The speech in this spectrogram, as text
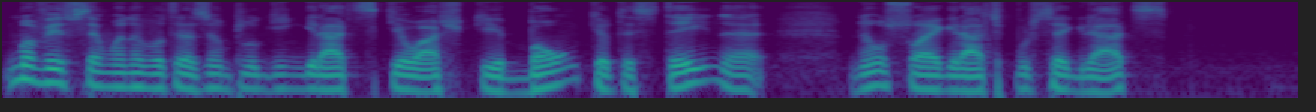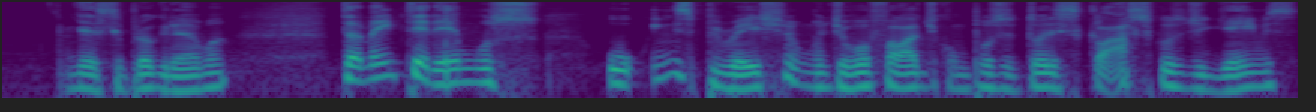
Uma vez por semana eu vou trazer um plugin grátis que eu acho que é bom, que eu testei, né? Não só é grátis por ser grátis nesse programa. Também teremos o Inspiration, onde eu vou falar de compositores clássicos de games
